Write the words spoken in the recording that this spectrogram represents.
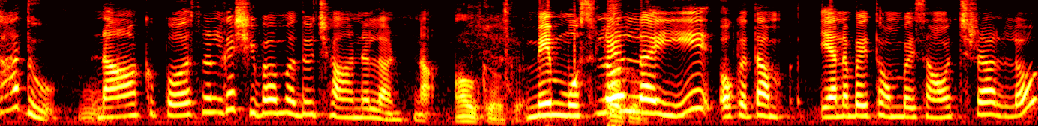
కాదు నాకు పర్సనల్గా శివ మధు ఛానల్ అంటున్నా. Okay okay. మేము ముసలోళ్ళు అయ్యి ఒక తొం- ఎనభై తొంభై సంవత్సరాల్లో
